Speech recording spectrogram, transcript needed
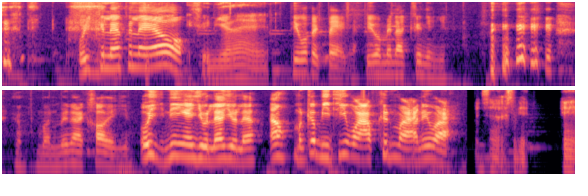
ำอุ้ยขึ้นแล้วขึ้นแล้ว คืนนี้แหละพี่ว่าแปลกๆนะพี่ว่าไม่น่าขึ้นอย่างนี้ มันไม่น่าเข้าอย่างนี้อุ้ยนี่ไงหยุดแล้วหยุดแล้ว เอ้ามันก็มีที่วาร์ปขึ้นมานี่หว่าใช่ เอ๊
